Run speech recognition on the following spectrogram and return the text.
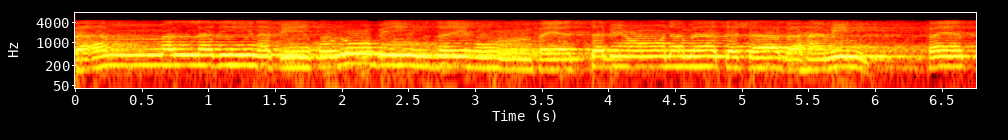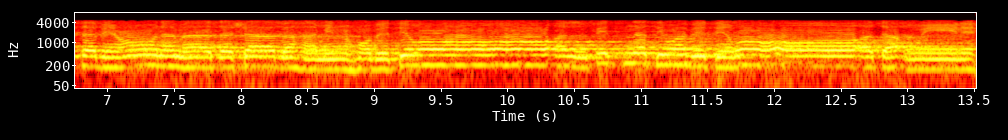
فأما الذين في قلوبهم زيغ فيتبعون ما تشابه منه فيتبعون ما تشابه منه ابتغاء الفتنة وابتغاء تأويله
